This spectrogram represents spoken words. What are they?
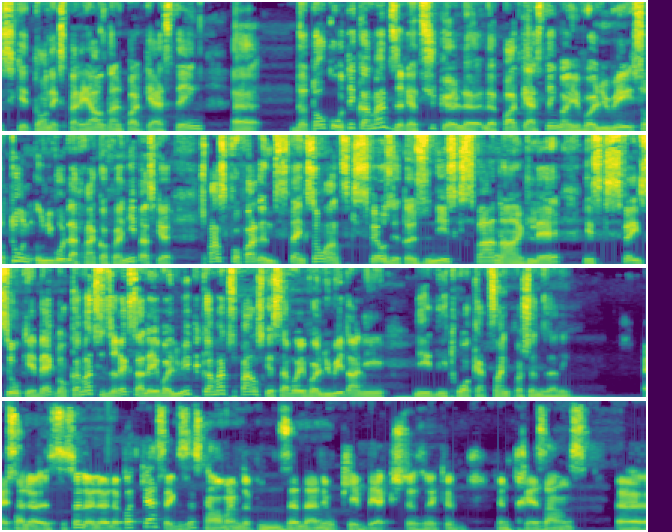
ce qui est ton expérience dans le podcasting. Euh, de ton côté, comment dirais-tu que le, podcasting a évolué, surtout au, niveau de la francophonie, parce que je pense qu'il faut faire une distinction entre ce qui se fait aux États-Unis, ce qui se fait en anglais et ce qui se fait ici au Québec. Donc, comment tu dirais que ça a évolué, puis comment tu penses que ça va évoluer dans les, les, les 3, 4, 5 prochaines années? Ben ça c'est ça, le, podcast existe quand même depuis une dizaine d'années au Québec. Je te dirais qu'il y a une présence. Euh,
